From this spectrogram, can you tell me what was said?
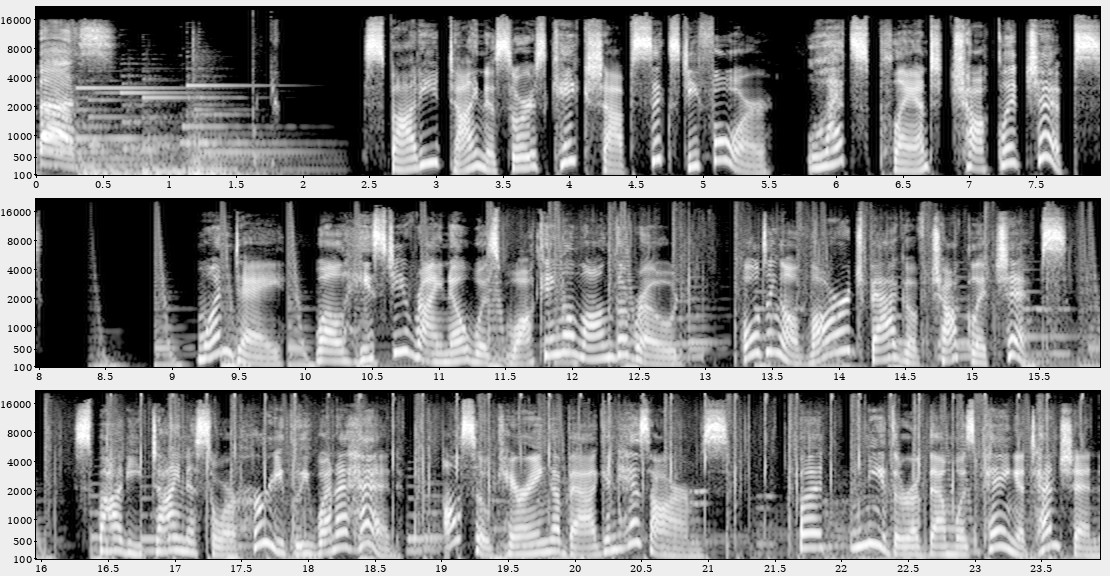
Bus. Spotty Dinosaur's Cake Shop 64. Let's plant chocolate chips. One day, while Hasty Rhino was walking along the road, holding a large bag of chocolate chips, Spotty Dinosaur hurriedly went ahead, also carrying a bag in his arms. But neither of them was paying attention,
